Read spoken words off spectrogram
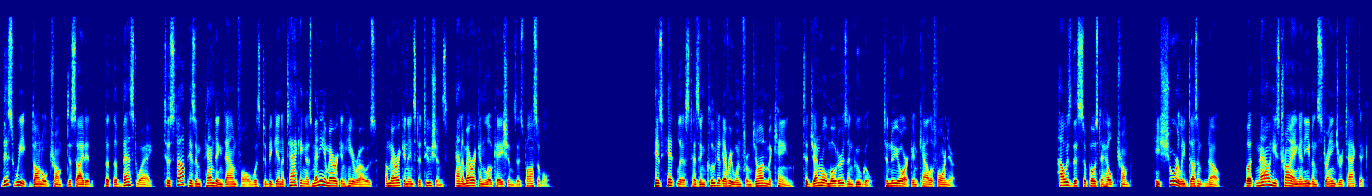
This week Donald Trump decided that the best way to stop his impending downfall was to begin attacking as many American heroes, American institutions, and American locations as possible. His hit list has included everyone from John McCain to General Motors and Google to New York and California. How is this supposed to help Trump? He surely doesn't know. But now he's trying an even stranger tactic,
